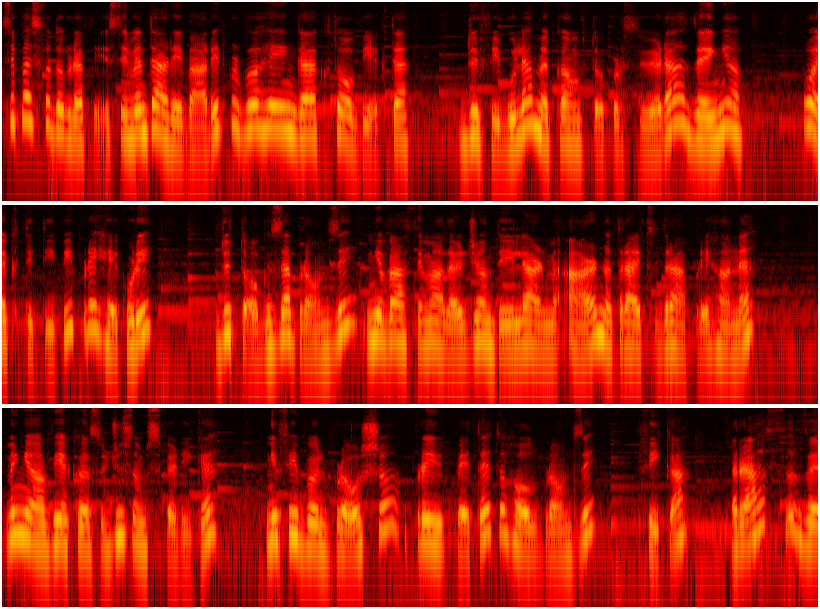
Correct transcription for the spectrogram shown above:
Sipas fotografisë, inventari i varrit përbëhej nga këto objekte, dy fibula me këmbë të përthyera dhe një po e këtij tipi prej hekuri, dy togëza bronzi, një vath i madh argjendi i larë me ar në trajtë drapri hëne, me një vjerrës gjysmësferike, një fibël broshë prej pete të hollë bronzi, thika, rrathë dhe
